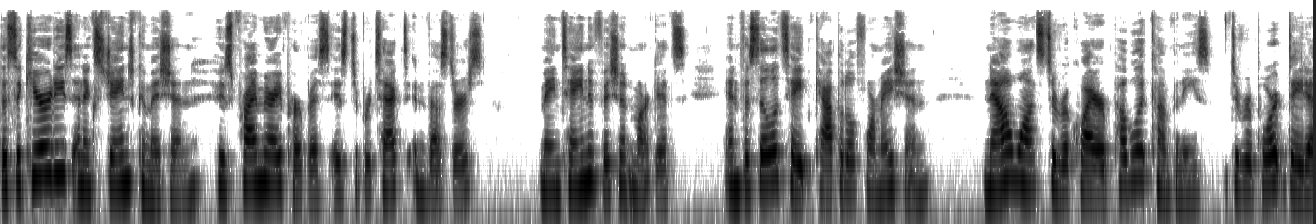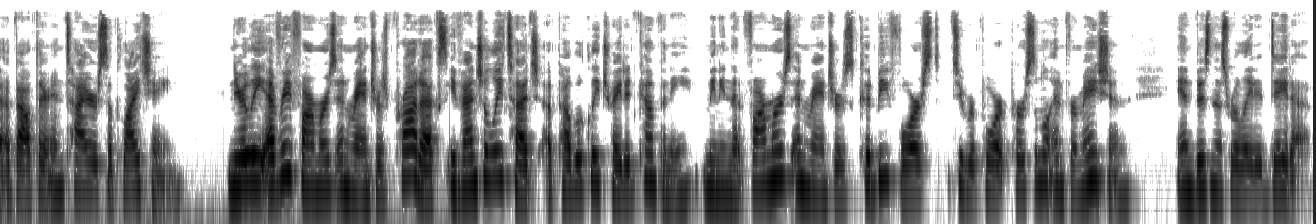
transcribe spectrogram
The Securities and Exchange Commission, whose primary purpose is to protect investors, maintain efficient markets, and facilitate capital formation, now wants to require public companies to report data about their entire supply chain. Nearly every farmer's and rancher's products eventually touch a publicly traded company, meaning that farmers and ranchers could be forced to report personal information and business related data.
